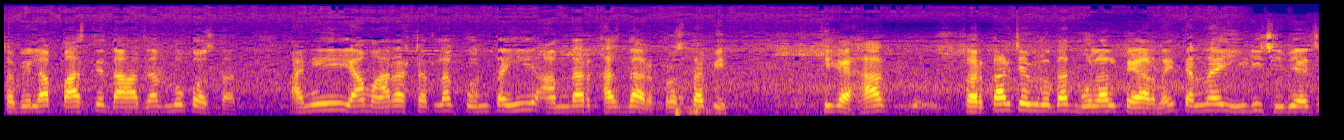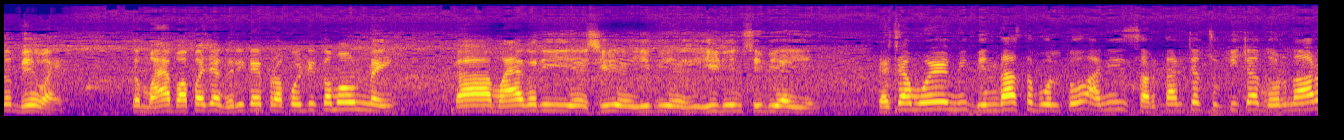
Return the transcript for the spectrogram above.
सभेला पाच ते दहा हजार लोक असतात. आणि या महाराष्ट्रातला कोणताही आमदार खासदार प्रस्थापित ठीक आहे हा सरकारच्या विरोधात बोलायला तयार नाही. त्यांना ईडी सीबीआयचं भेव आहे. तर माया बापाच्या घरी काही प्रॉपर्टी कमावून नाही का माझ्या घरी सी ईडी सीबीआय येईन त्याच्यामुळे मी बिनधास्त बोलतो आणि सरकारच्या चुकीच्या धोरणावर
